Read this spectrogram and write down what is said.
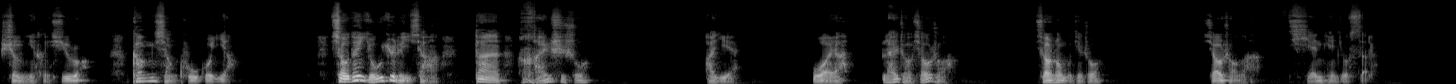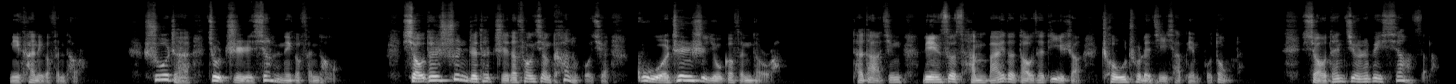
声音很虚弱，刚像哭过一样。小丹犹豫了一下。但还是说：“阿姨，我呀来找小爽。”小爽母亲说：“小爽啊，前天就死了。你看那个坟头。”说着就指向了那个坟头。小丹顺着他指的方向看了过去，果真是有个坟头啊！他大惊，脸色惨白的倒在地上，抽搐了几下便不动了。小丹竟然被吓死了。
